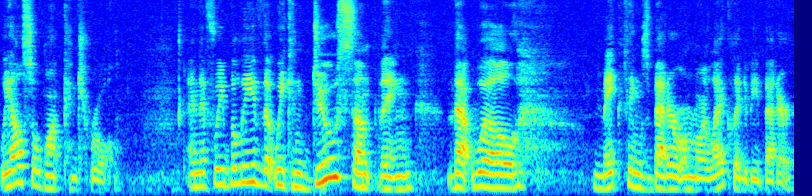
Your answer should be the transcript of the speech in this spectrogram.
we also want control. And if we believe that we can do something that will make things better or more likely to be better,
